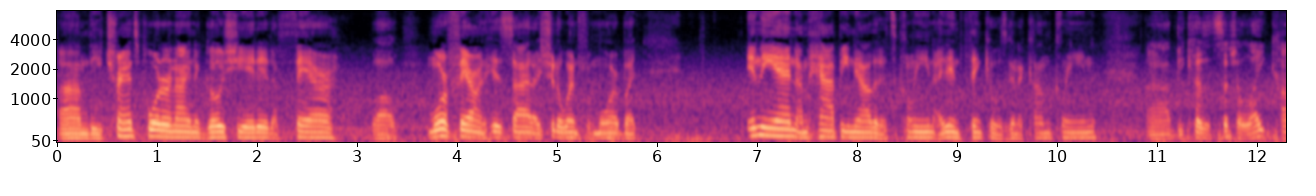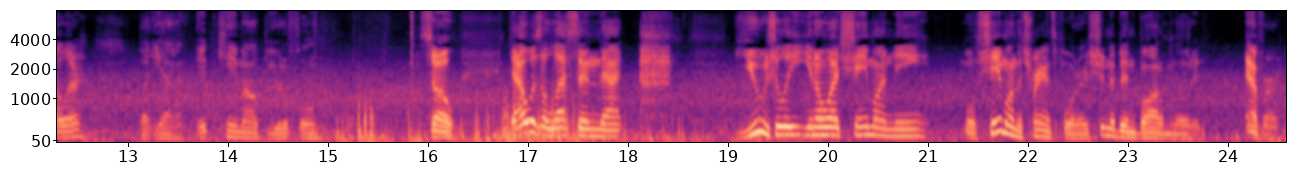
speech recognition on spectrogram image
Um, the transporter and I negotiated a fair, well, more fair on his side. I should have went for more, but in the end, I'm happy now that it's clean. I didn't think it was going to come clean uh, because it's such a light color. But yeah, it came out beautiful. So that was a lesson that usually, you know what, shame on me. Well, shame on the transporter. It shouldn't have been bottom loaded ever.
